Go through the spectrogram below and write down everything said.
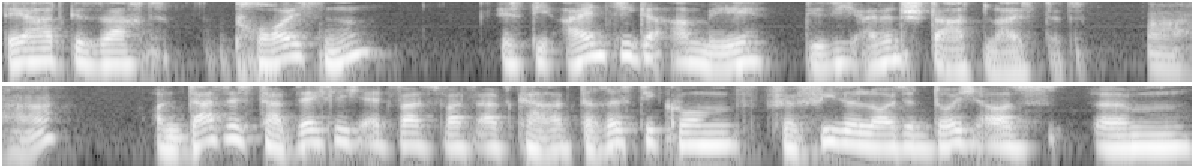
Der hat gesagt, Preußen ist die einzige Armee, die sich einen Staat leistet. Aha. Und das ist tatsächlich etwas, was als Charakteristikum für viele Leute durchaus, ähm,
